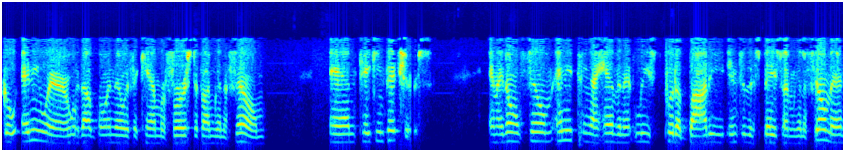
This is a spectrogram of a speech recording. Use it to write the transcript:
go anywhere without going there with a camera first if I'm going to film, and taking pictures and I don't film anything I haven't at least put a body into the space I'm going to film in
